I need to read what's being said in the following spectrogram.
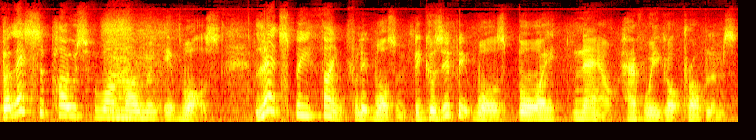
But let's suppose for one moment it was. Let's be thankful it wasn't, because if it was, boy, now have we got problems.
